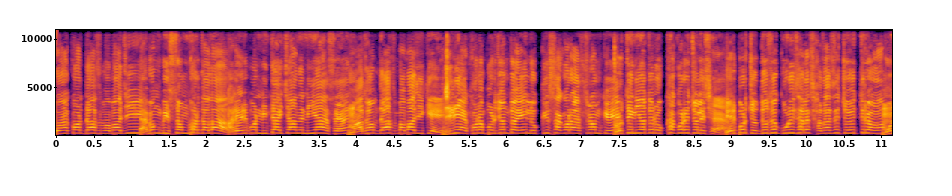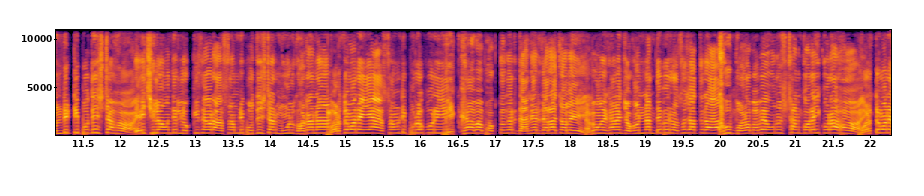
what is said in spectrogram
ওয়াকর দাস বাবাজি এবং বিশ্বম্ভর দালা আর এরপর নিতাই চাঁদ নিয়ে আসেন মাধব দাস বাবাজিকে যিনি এখনও পর্যন্ত এই লক্ষ্মীসাগর আশ্রমকে প্রতিনিয়ত রক্ষা করে চলেছে এরপর চোদ্দশো কুড়ি সালে সাতাশে চৈত্র মন্দিরটি প্রতিষ্ঠা হয়। এই ছিল আমাদের লক্ষ্মীসাগর আশ্রমটি প্রতিষ্ঠার মূল ঘটনা। বর্তমানে এই আশ্রমটি পুরোপুরি ভিক্ষা বা ভক্তদের দানের দ্বারা চলে। এবং এখানে জগন্নাথ দেবের রথযাত্রা খুব বড়ভাবে অনুষ্ঠান করেই করা হয়। বর্তমানে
